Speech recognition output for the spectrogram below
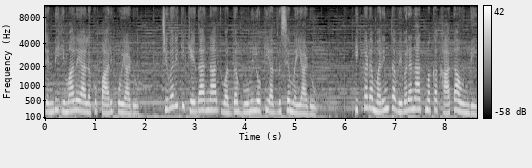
చెంది హిమాలయాలకు పారిపోయాడు. చివరికి కేదార్నాథ్ వద్ద భూమిలోకి అదృశ్యమయ్యాడు. ఇక్కడ మరింత వివరణాత్మక ఖాతా ఉంది.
